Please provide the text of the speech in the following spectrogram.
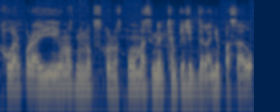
jugar por ahí unos minutos con los Pumas en el Championship del año pasado,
